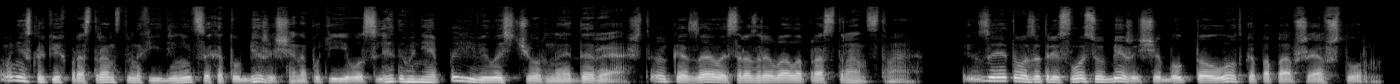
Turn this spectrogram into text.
В нескольких пространственных единицах от убежища на пути его следования появилась черная дыра, что, казалось, разрывало пространство. Из-за этого затряслось убежище, будто лодка, попавшая в шторм.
